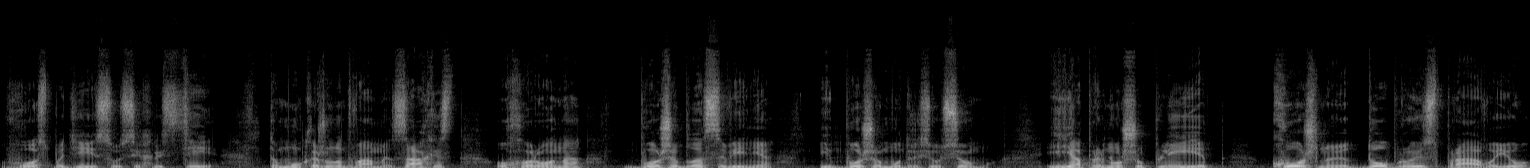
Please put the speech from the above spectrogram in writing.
в Господі Ісусі Христі. Тому кажу над вами захист, охорона, Боже благословіння і Божа мудрість у всьому. І я приношу плід кожною доброю справою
